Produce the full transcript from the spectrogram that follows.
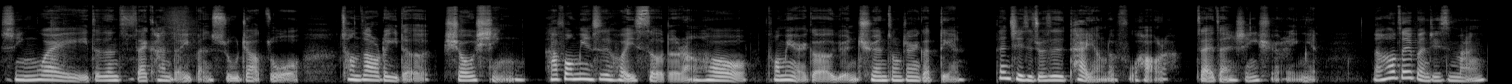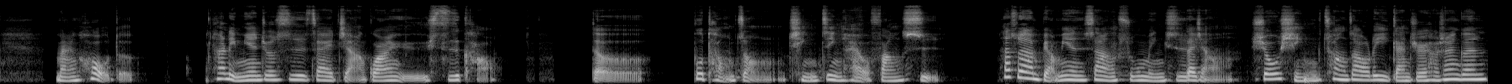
是因为这阵子在看的一本书叫做《创造力的修行》，它封面是灰色的，然后封面有一个圆圈，中间一个点，但其实就是太阳的符号了，在占星学里面。然后这一本其实蛮蛮厚的，它里面就是在讲关于思考的不同种情境还有方式。它虽然表面上书名是在讲修行创造力，感觉好像跟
